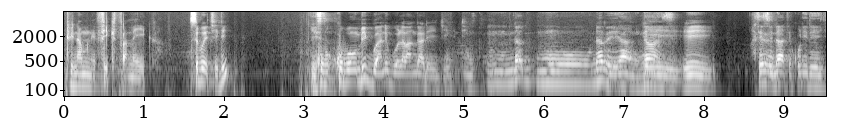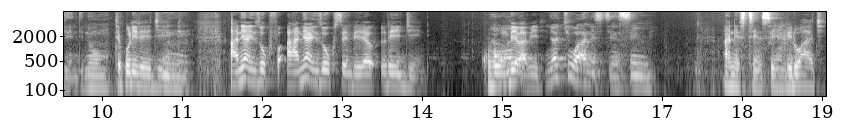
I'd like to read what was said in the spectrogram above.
Tulinamu ne fik fameka si bwe kiri. Ku- bombi gwani gwolaba nga legend? Mu- mu ndabe yange nganzi Eh, eh. ate nze ndaba tekuli legend n'omu. Tekuli legend. Ani ayinza okufa ani ayinza okusemberera legend? Ku bombi babiri nyakiwa honest ensimbi honest nsimbi lwaki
